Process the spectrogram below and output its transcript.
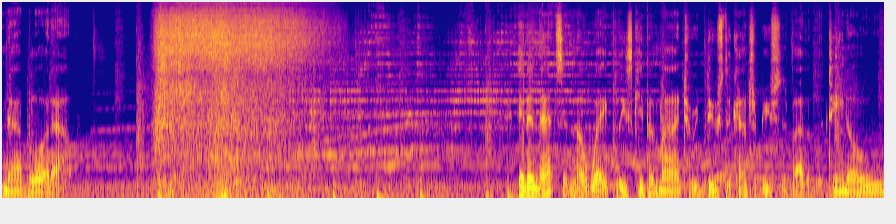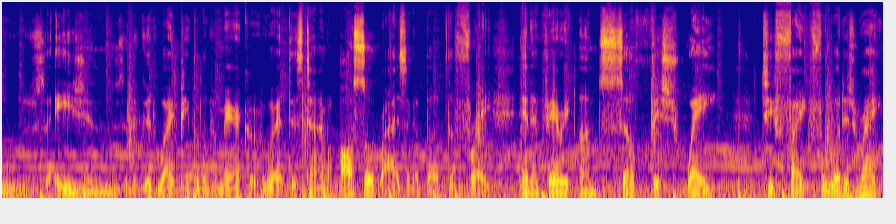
Now blow it out. And in that's in no way, please keep in mind to reduce the contributions by the Latinos, the Asians, and the good white people of America who are at this time also rising above the fray in a very unselfish way to fight for what is right.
